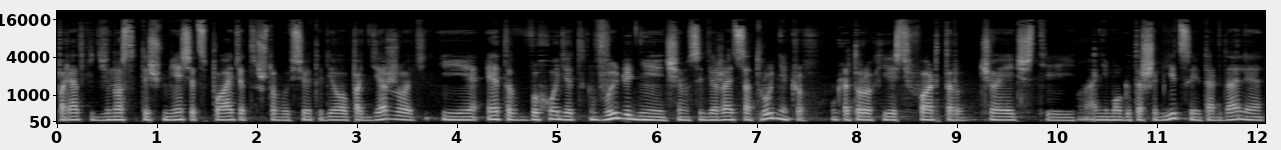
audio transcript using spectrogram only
порядка 90 тысяч в месяц платят, чтобы все это дело поддерживать, и это выходит выгоднее, чем содержать сотрудников, у которых есть фактор человеческий, они могут ошибиться и так далее,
